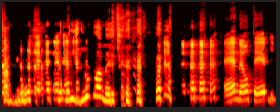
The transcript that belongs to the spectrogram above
sabendo, duplamente. É, não, teve.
